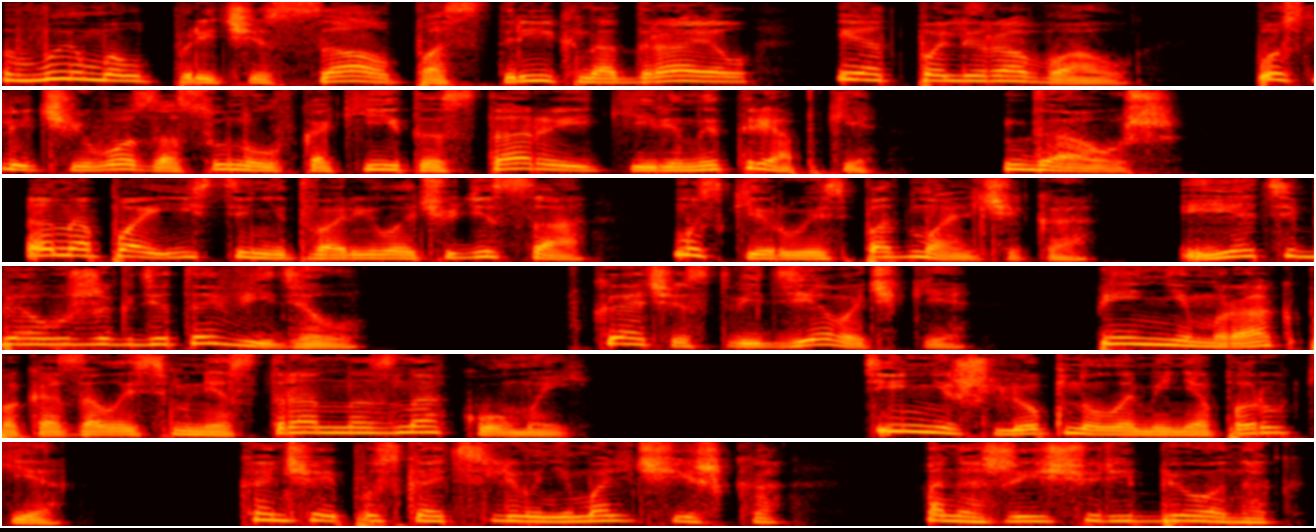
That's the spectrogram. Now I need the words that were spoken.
вымыл, причесал, постриг, надраил и отполировал, после чего засунул в какие-то старые Кирины тряпки. Да уж, она поистине творила чудеса, маскируясь под мальчика. Я тебя уже где-то видел. В качестве девочки Пенни Мрак показалась мне странно знакомой. Тинни шлепнула меня по руке. «Кончай пускать слюни, мальчишка, она же еще ребенок».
